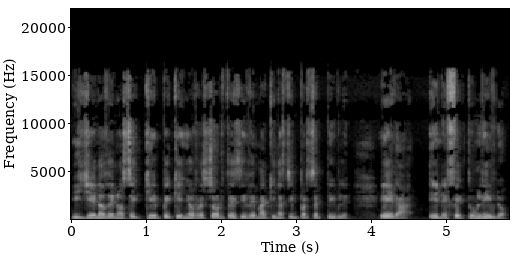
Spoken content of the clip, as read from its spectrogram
y lleno de no sé qué pequeños resortes y de máquinas imperceptibles. Era, en efecto, un libro,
